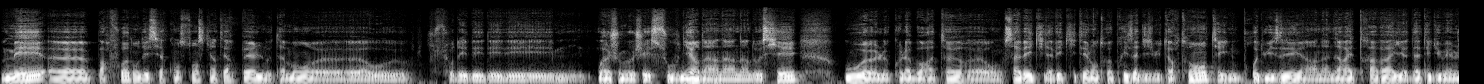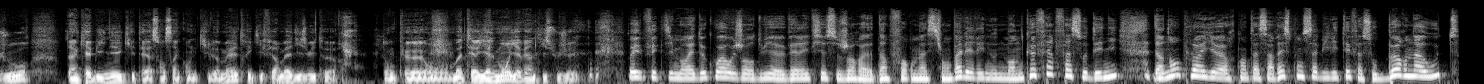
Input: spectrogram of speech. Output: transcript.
mais euh, parfois dans des circonstances qui interpellent, notamment euh, au, sur des, des, des, des... moi, j'ai souvenir d'un dossier où euh, le collaborateur, euh, on savait qu'il avait quitté l'entreprise à 18h30 et il nous produisait un, un arrêt de travail daté du même jour d'un cabinet qui était à 150 km et qui fermait à 18h. Donc euh, on, matériellement, il y avait un petit sujet. oui, effectivement. Et de quoi aujourd'hui euh, vérifier ce genre euh, d'informations? Valérie nous demande que faire face au déni d'un employeur quant à sa responsabilité face au burn-out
